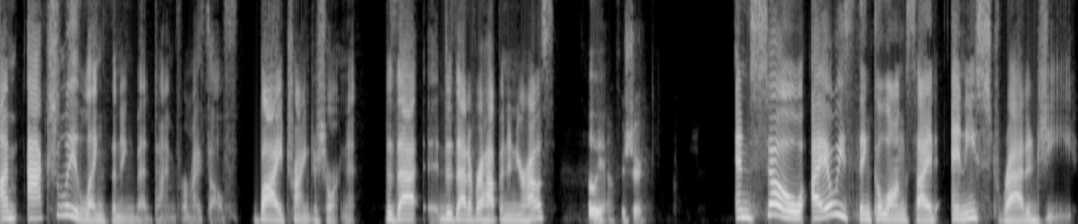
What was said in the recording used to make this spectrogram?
I'm actually lengthening bedtime for myself by trying to shorten it. Does that does that ever happen in your house? Oh yeah, for sure. And so I always think alongside any strategy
